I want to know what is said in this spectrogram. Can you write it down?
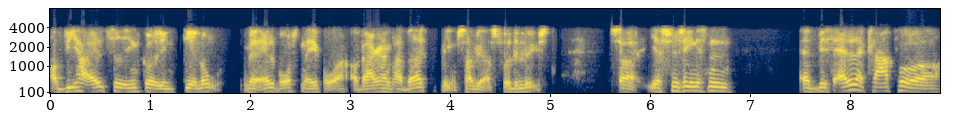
og vi har altid indgået en dialog med alle vores naboer, og hver gang der har været et problem, så har vi også fået det løst. Så jeg synes egentlig sådan, at hvis alle er klar på at,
